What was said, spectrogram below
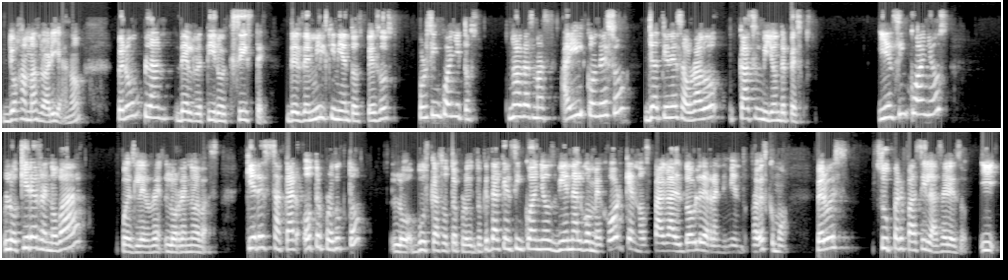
yo jamás lo haría, ¿no? Pero un plan del retiro existe desde 1.500 pesos por cinco añitos. No hagas más. Ahí con eso ya tienes ahorrado casi un millón de pesos. Y en cinco años lo quieres renovar, pues lo renuevas. ¿Quieres sacar otro producto? lo buscas otro producto. ¿Qué tal que en cinco años viene algo mejor que nos paga el doble de rendimiento? ¿Sabes? Como, pero es súper fácil hacer eso. Y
